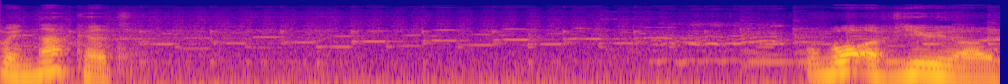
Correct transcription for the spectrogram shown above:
Been knackered. What a view though.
